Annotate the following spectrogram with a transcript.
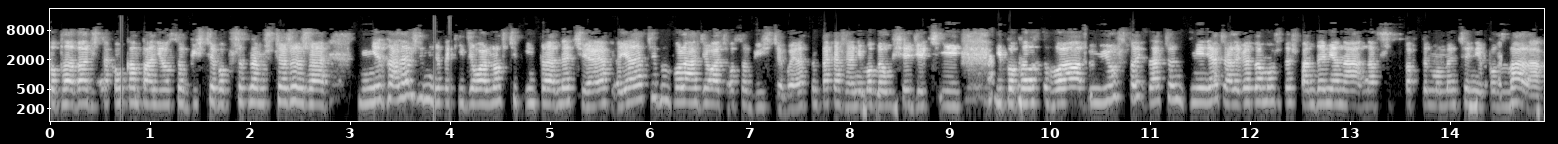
poprowadzić taką kampanię osobiście, bo przyznam szczerze, że nie zależy mi na takiej działalności w internecie. Ja, ja raczej bym wolała działać osobiście, bo ja jestem taka, że ja nie mogę usiedzieć i, i po prostu wolałabym już coś zacząć zmieniać, ale wiadomo, że też pandemia na, na wszystko w tym momencie nie pozwala.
